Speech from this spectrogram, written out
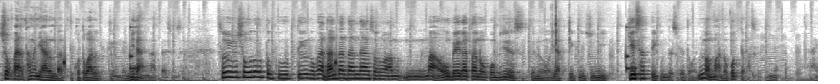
商売のためにあるんだって断るっていうね美談があったりするんですよ。そういう衝動徳っていうのがだんだんだんだんその、まあ、欧米型のこうビジネスっていうのをやっていくうちに消え去っていくんですけど今まあ残ってますけどね。はい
